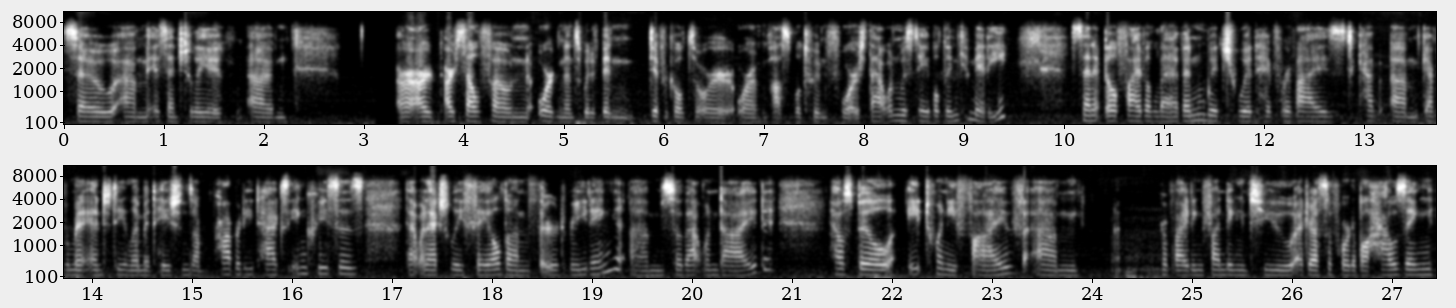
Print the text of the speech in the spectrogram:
So um, essentially, um, our, our, cell phone ordinance would have been difficult or, or impossible to enforce. That one was tabled in committee. Senate Bill 511, which would have revised um, government entity limitations on property tax increases. That one actually failed on third reading, um, so that one died. House Bill 825, um, providing funding to address affordable housing.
